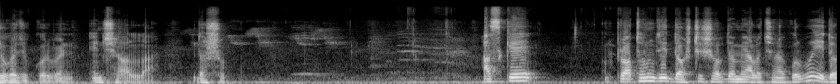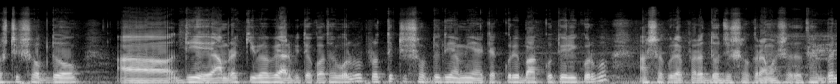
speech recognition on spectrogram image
যোগাযোগ করবেন, ইনশাআল্লাহ। দর্শক, আজকে প্রথম যে দশটি শব্দ আমি আলোচনা করব, এই দশটি শব্দ দিয়ে আমরা কীভাবে আরবিতে কথা বলব, প্রত্যেকটি শব্দ দিয়ে আমি এক এক করে বাক্য তৈরি করব। আশা করি আপনারা ধৈর্য সহকারে আমার সাথে থাকবেন।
